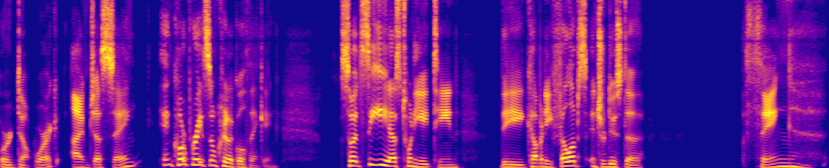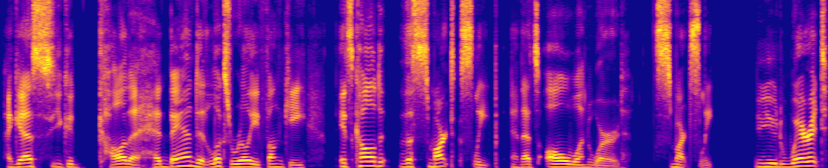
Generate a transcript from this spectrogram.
or don't work. I'm just saying incorporate some critical thinking. So at CES 2018, the company Philips introduced a thing. I guess you could call it a headband. It looks really funky. It's called the Smart Sleep, and that's all one word Smart Sleep. You'd wear it,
